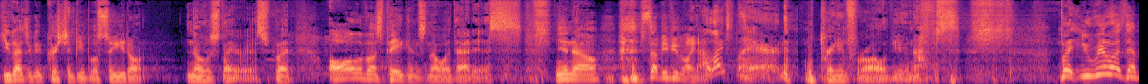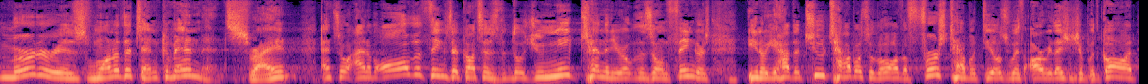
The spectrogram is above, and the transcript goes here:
You guys are good Christian people so you don't know who Slayer is, but all of us pagans know what that is. You know, some of you people are like, I like Slayer. We're praying for all of you. No. But you realize that murder is one of the Ten Commandments, right? And so out of all the things that God says, those unique 10 that he wrote with his own fingers, you know, you have the two tablets of the law. The first tablet deals with our relationship with God.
